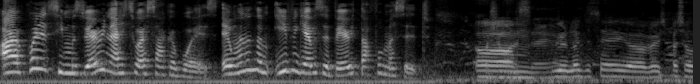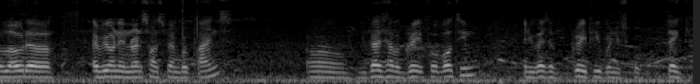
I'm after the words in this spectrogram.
Our opponent team was very nice to our soccer boys, and one of them even gave us a very thoughtful message. Um, we would like to say a very special hello to everyone in Renaissance Pembroke Pines. Um, you guys have a great football team, and you guys have great people in your school. Thank you.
